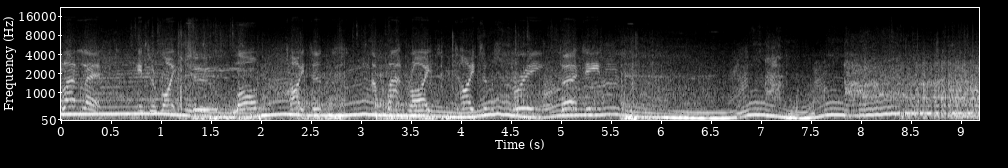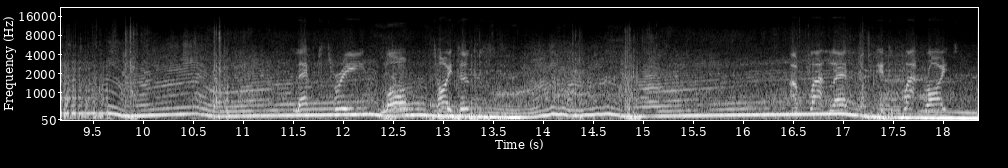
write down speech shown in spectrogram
flat left, into right 2, long, tightens, and flat right, tightens 3, 13, left 3, long, tightens, and flat left, into flat right,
